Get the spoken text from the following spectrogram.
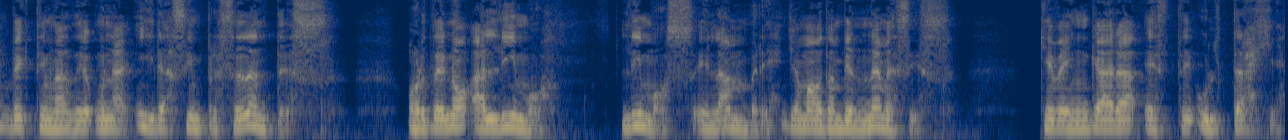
víctima de una ira sin precedentes, ordenó a Limo, Limos, el hambre, llamado también Némesis, que vengara este ultraje.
